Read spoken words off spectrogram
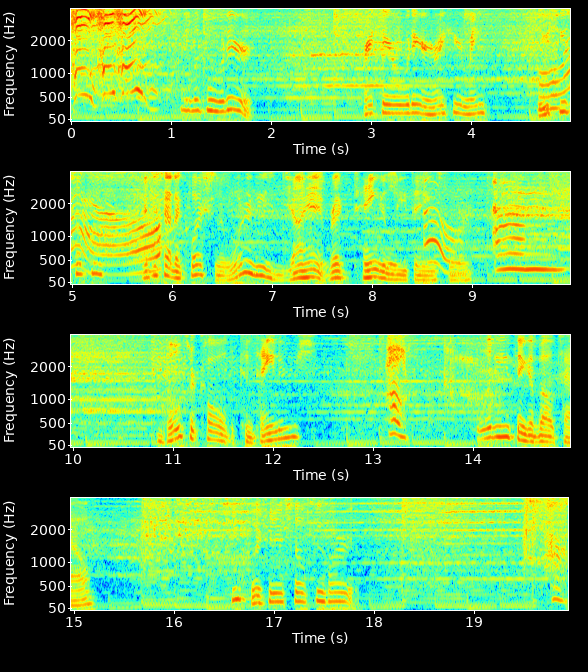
Hey, hey, hey! Hey, look over there. Right there, over there, right here, man. Do you see something? I just had a question. What are these giant rectangular things Oh, um, for? Those are called containers? Hey, What do you think about Tao? Is She pushing herself too hard? Huh.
